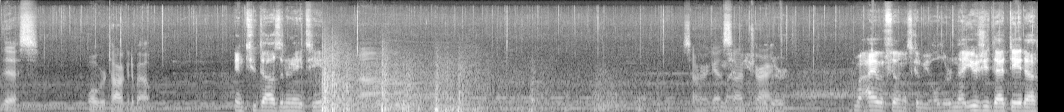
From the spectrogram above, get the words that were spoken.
this, what we're talking about. in 2018. Uh, sorry, I got sidetracked. I have a feeling it's going to be older than that. Usually, that data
